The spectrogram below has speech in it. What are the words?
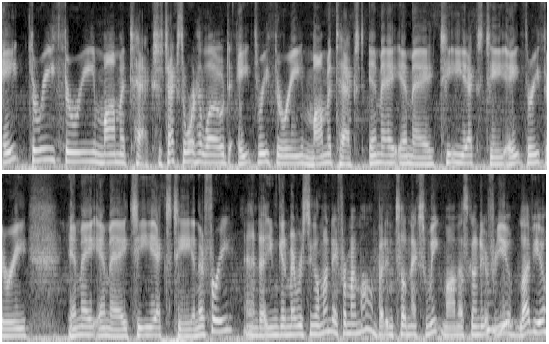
833 Mama Text. Just text the word hello to 833 Mama Text, M A M A T E X T, 833 M A M A T E X T. And they're free, and uh, you can get them every single Monday from my mom. But until next week, Mom, that's going to do it for you. Love you.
